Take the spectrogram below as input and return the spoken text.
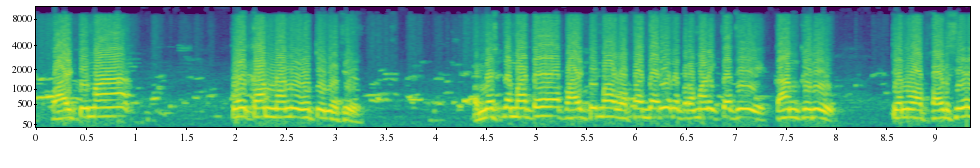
પાર્ટીમાં કોઈ કામ નાનું હોતું નથી. હંમેશના માટે પાર્ટીમાં વફાદારી અને પ્રમાણિકતાથી કામ કર્યું. તેનું આ ફળ છે.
